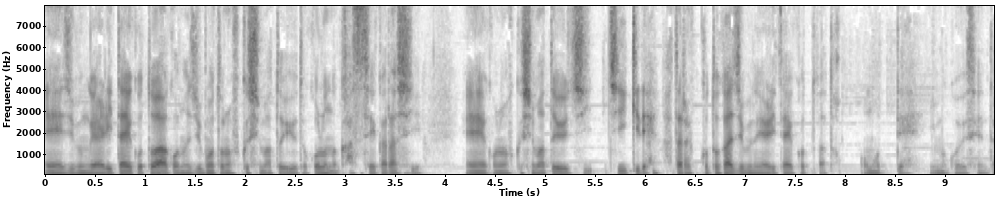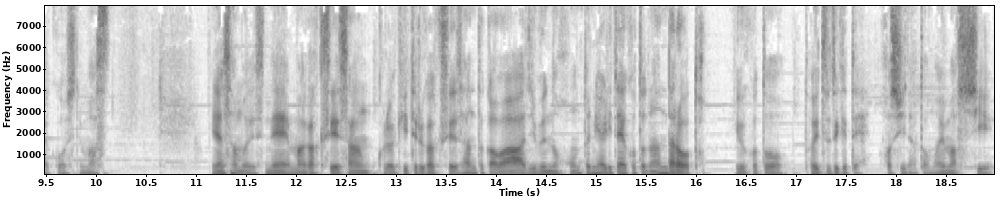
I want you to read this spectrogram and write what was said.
えー、自分がやりたいことはこの地元の福島というところの活性化だし、えこの福島という地域で働くことが自分のやりたいことだと思って今こういう選択をしてます。皆さんもですね、まあ、学生さんこれを聞いてる学生さんとかは自分の本当にやりたいことなんだろうということを問い続けてほしいなと思いますし、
